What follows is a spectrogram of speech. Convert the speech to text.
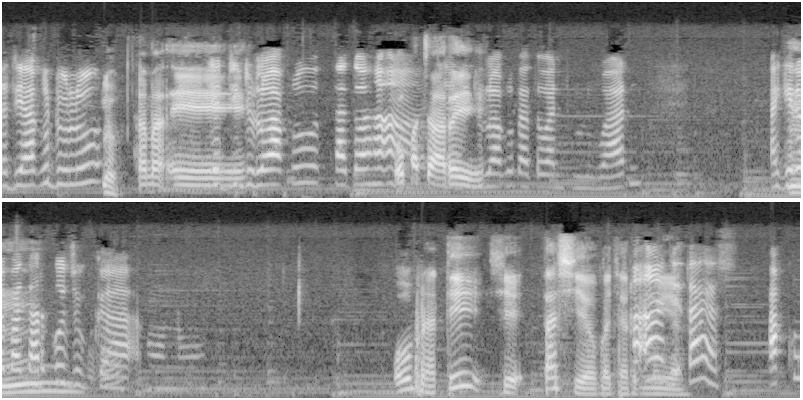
jadi aku dulu anak jadi eh dulu aku tatuan Oh, pacare. jadi dulu aku tatuan duluan. Akhirnya Hmm. pacarku juga ngono Oh berarti si tas ya pacarmu ah ya? Cik tas. Aku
